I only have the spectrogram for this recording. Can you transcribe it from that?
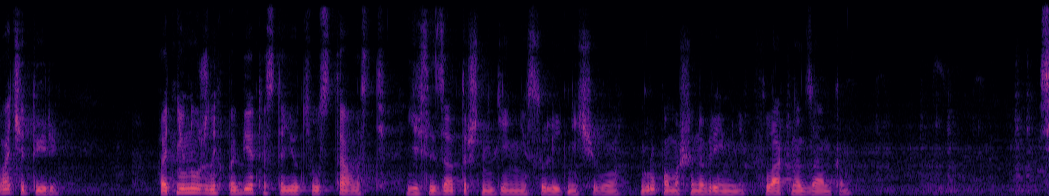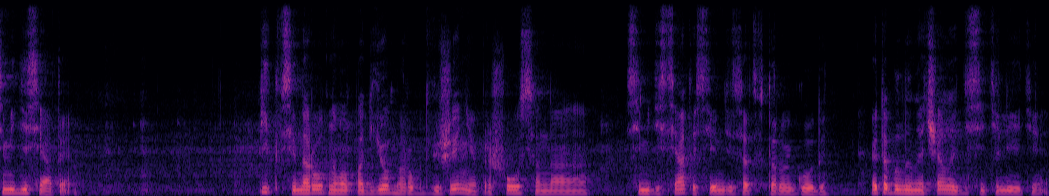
Глава 4. От ненужных побед остается усталость, если завтрашний день не сулит ничего. Группа «Машина времени», флаг над замком. 70-е. Пик всенародного подъема рок-движения пришелся на 70-72 годы. Это было начало десятилетия,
